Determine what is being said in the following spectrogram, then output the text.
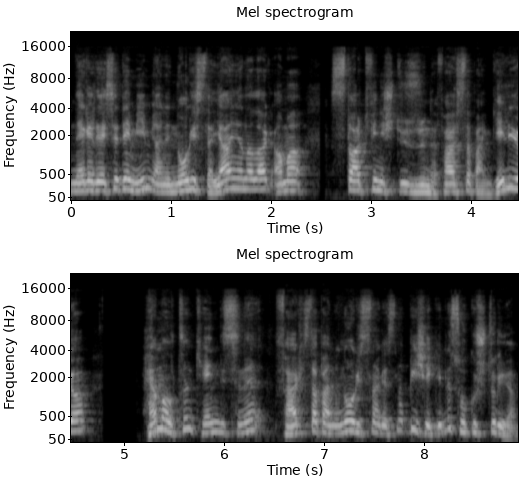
neredeyse demeyeyim yani Norris'le yan yanalar ama start finish düzlüğünde Verstappen geliyor. Hamilton kendisini Verstappen'le Norris'in arasında bir şekilde sokuşturuyor.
